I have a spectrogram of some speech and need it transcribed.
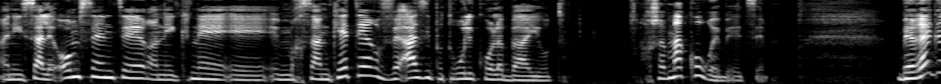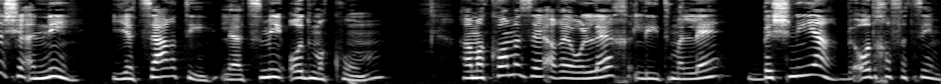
אני אסע להום סנטר, אני אקנה אה, מחסן כתר, ואז ייפתרו לי כל הבעיות. עכשיו, מה קורה בעצם? ברגע שאני יצרתי לעצמי עוד מקום, המקום הזה הרי הולך להתמלא בשנייה, בעוד חפצים.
